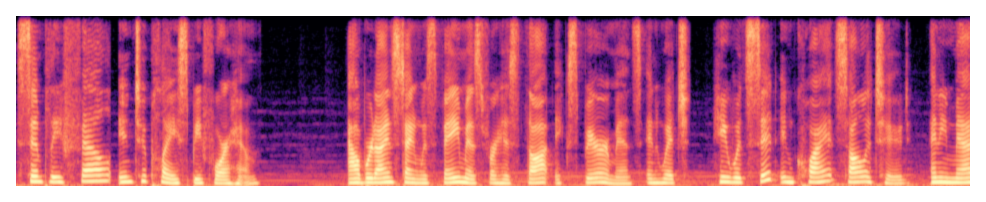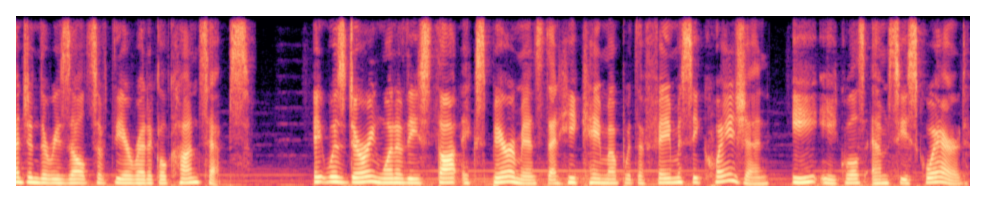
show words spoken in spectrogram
simply fell into place before him. Albert Einstein was famous for his thought experiments in which he would sit in quiet solitude and imagine the results of theoretical concepts. It was during one of these thought experiments that he came up with the famous equation E equals mc squared.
